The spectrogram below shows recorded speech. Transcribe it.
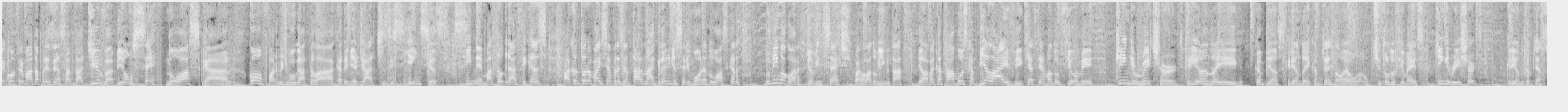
Foi confirmada a presença da diva Beyoncé no Oscar. Conforme divulgado pela Academia de Artes e Ciências Cinematográficas, a cantora vai se apresentar na grande cerimônia do Oscar domingo agora, dia 27. Vai rolar domingo, tá? E ela vai cantar a música Be Alive, que é tema do filme King Richard, criando aí campeãs. Criando aí campeãs, não, é o, o título do filme é esse. King Richard Criando Campeãs,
